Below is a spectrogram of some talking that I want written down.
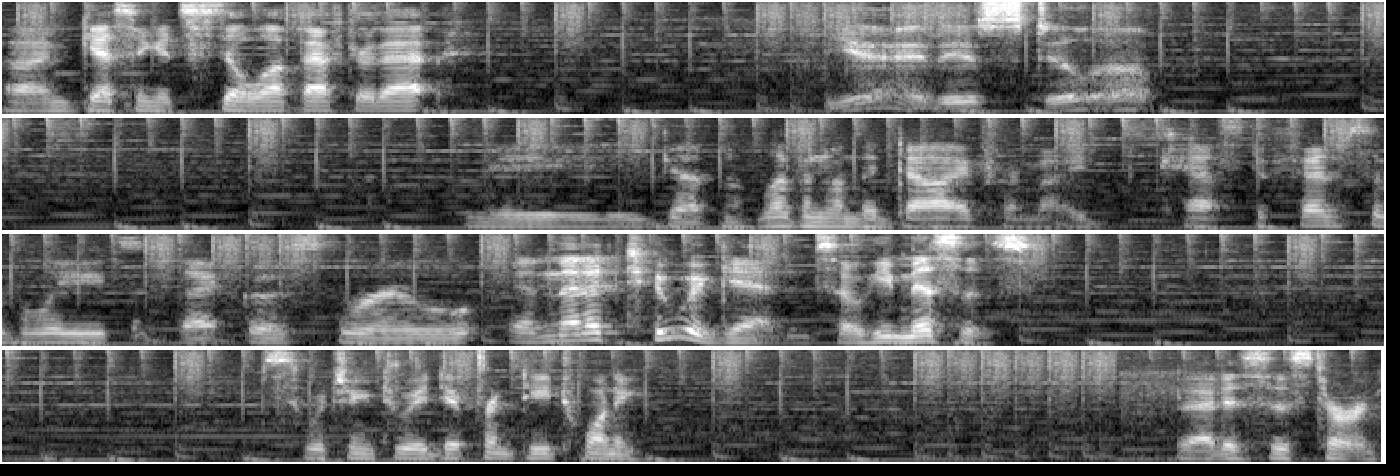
Uh, I'm guessing it's still up after that. Yeah, it is still up. We got an 11 on the die for my cast defensively, so that goes through. And then a 2 again, so he misses. Switching to a different d20. That is his turn.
